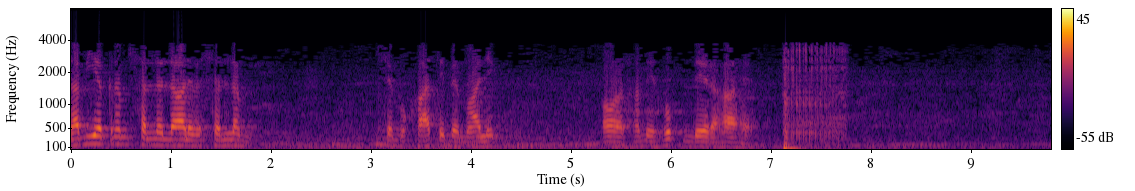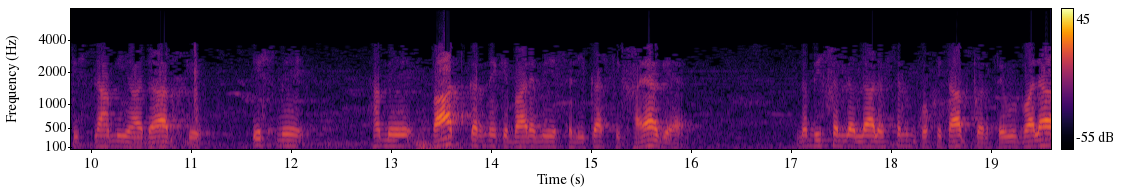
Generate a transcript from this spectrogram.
نبی اکرم صلی اللہ علیہ وسلم سے مخاطب مالک اور ہمیں حکم دے رہا ہے اسلامی آداب کے اس میں ہمیں بات کرنے کے بارے میں یہ سلیقہ سکھایا گیا ہے۔ نبی صلی اللہ علیہ وسلم کو خطاب کرتے ہوئے، ولا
